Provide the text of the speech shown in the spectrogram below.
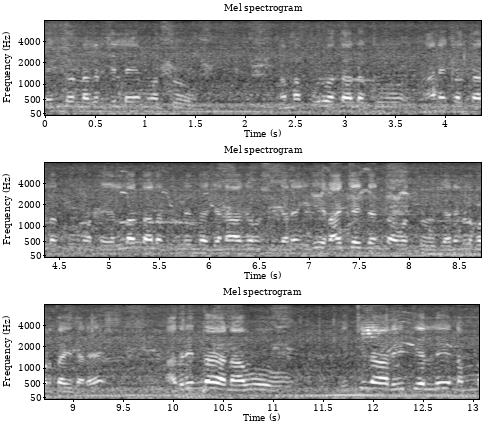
ಬೆಂಗಳೂರು ನಗರ ಜಿಲ್ಲೆ ಮತ್ತು ನಮ್ಮ ಪೂರ್ವ ತಾಲೂಕು, ಆನೇಕಲ್ ತಾಲೂಕು ಮತ್ತು ಎಲ್ಲ ತಾಲೂಕುಗಳಿಂದ ಜನ ಆಗಮಿಸಿದ್ದಾರೆ. ಇಡೀ ರಾಜ್ಯಾದ್ಯಂತ ಅವತ್ತು ಜನಗಳು ಬರ್ತಾ ಇದ್ದಾರೆ. ಅದರಿಂದ ನಾವು ಹೆಚ್ಚಿನ ರೀತಿಯಲ್ಲಿ ನಮ್ಮ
